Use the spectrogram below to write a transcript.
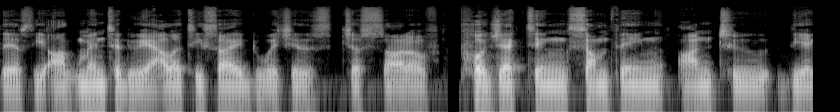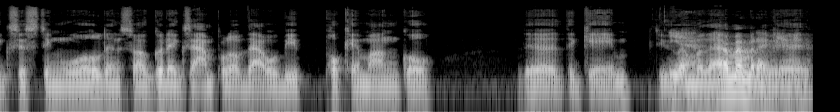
there's the augmented reality side which is just sort of projecting something onto the existing world and so a good example of that would be pokemon go the the game do you yeah, remember that i remember that game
